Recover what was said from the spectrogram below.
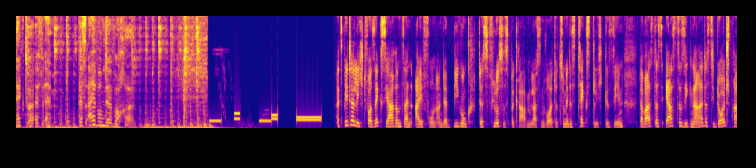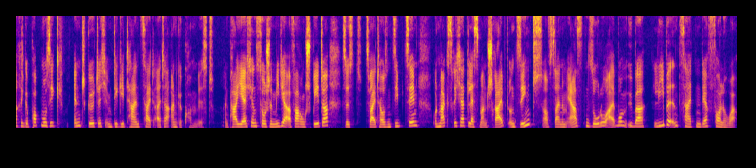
Detektor FM. Das Album der Woche. Als Peter Licht vor sechs Jahren sein iPhone an der Biegung des Flusses begraben lassen wollte, zumindest textlich gesehen, da war es das erste Signal, dass die deutschsprachige Popmusik endgültig im digitalen Zeitalter angekommen ist. Ein paar Jährchen Social-Media-Erfahrung später, es ist 2017, und Max Richard Lessmann schreibt und singt auf seinem ersten Soloalbum über Liebe in Zeiten der Follower.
